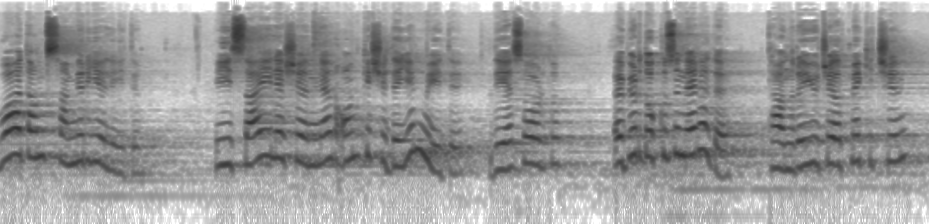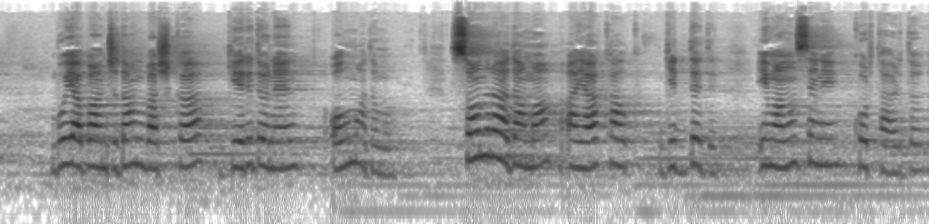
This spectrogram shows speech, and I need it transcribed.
Bu adam Samiriyeliydi. İsa iyileşenler on kişi değil miydi diye sordu. Öbür dokuzu nerede? Tanrı'yı yüceltmek için bu yabancıdan başka geri dönen olmadı mı? Sonra adama ayağa kalk git dedi. İmanın seni kurtardı.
